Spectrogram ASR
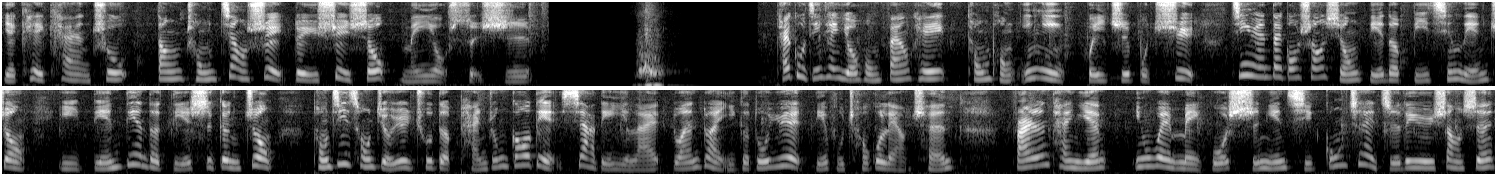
也可以看出当冲降税对于税收没有损失。台股今天由红翻黑，通膨阴影挥之不去。金元代工双雄跌得鼻青脸肿，以联电的跌势更重。统计从九月初的盘中高点下跌以来，短短一个多月跌幅超过两成。法人坦言，因为美国十年期公债值利率上升，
